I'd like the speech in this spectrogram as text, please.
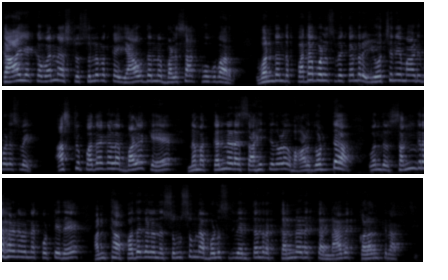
ಕಾಯಕವನ್ನು ಅಷ್ಟು ಸುಲಭಕ್ಕೆ ಯಾವುದನ್ನು ಬಳಸಕ್ಕೆ ಹೋಗಬಾರ್ದು. ಒಂದೊಂದು ಪದ ಬಳಸ್ಬೇಕಂದ್ರೆ ಯೋಚನೆ ಮಾಡಿ ಬಳಸ್ಬೇಕು. ಅಷ್ಟು ಪದಗಳ ಬಳಕೆ ನಮ್ಮ ಕನ್ನಡ ಸಾಹಿತ್ಯದೊಳಗೆ ಬಹಳ ದೊಡ್ಡ ಒಂದು ಸಂಗ್ರಹಣವನ್ನು ಕೊಟ್ಟಿದೆ. ಅಂಥ ಪದಗಳನ್ನು ಸುಮ್ ಸುಮ್ಮನೆ ಬಳಸಿದ್ವಿ ಅಂತಂದ್ರೆ ಕನ್ನಡಕ್ಕೆ ನಾವೇ ಕಳಂಕರಾಗ್ತೀವಿ.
